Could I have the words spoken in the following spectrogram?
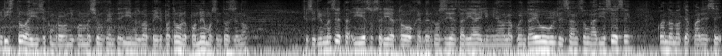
listo ahí dice comprobando información gente y nos va a pedir patrón lo ponemos entonces no que sería una Z y eso sería todo gente entonces ya estaría eliminado la cuenta de Google de Samsung A10s cuando no te aparece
